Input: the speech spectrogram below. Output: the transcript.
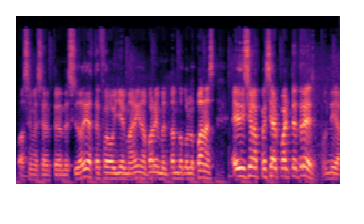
Pasen excelente, bendecido día. Este fue Oye Marina para Inventando con los Panas, edición especial parte 3. Buen día.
